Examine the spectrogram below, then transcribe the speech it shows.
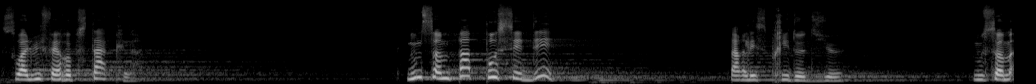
soit lui faire obstacle nous ne sommes pas possédés par l'Esprit de Dieu. Nous sommes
